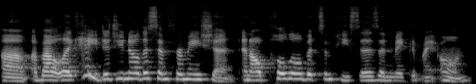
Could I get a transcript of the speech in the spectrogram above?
um, about like, hey, did you know this information? And I'll pull little bits and pieces and make it my own.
